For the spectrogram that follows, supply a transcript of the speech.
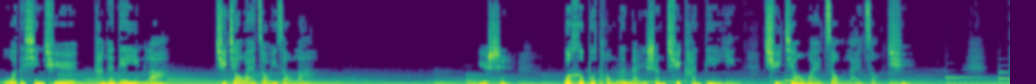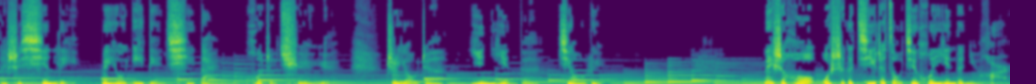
我的兴趣，看看电影啦，去郊外走一走啦。”于是，我和不同的男生去看电影，去郊外走来走去，但是心里……没有一点期待或者雀跃，只有着隐隐的焦虑。那时候我是个急着走进婚姻的女孩，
